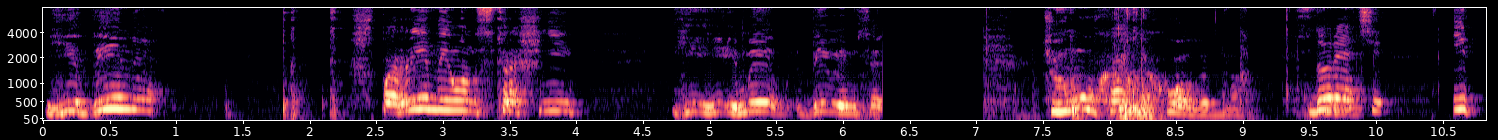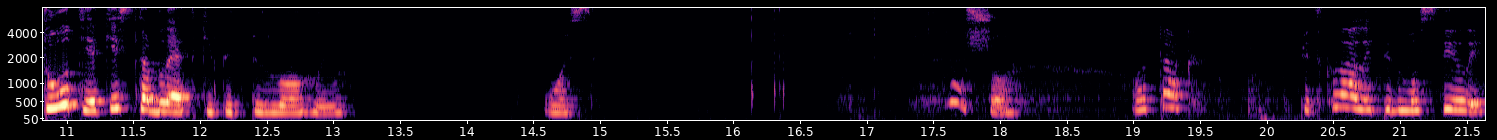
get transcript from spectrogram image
Єдине, шпарини он страшні. І, і, і ми дивимося. Чому в хаті холодно? До речі, і тут якісь таблетки під підлогою. Ось. Ну що, отак підклали, підмостили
